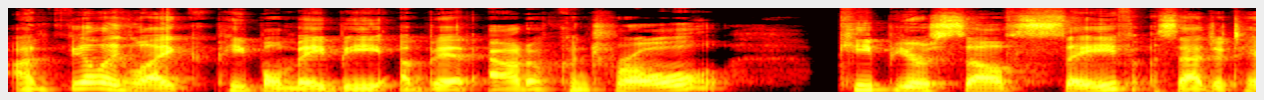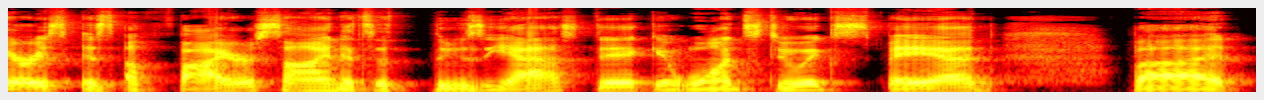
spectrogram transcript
I'm feeling like people may be a bit out of control. Keep yourself safe. Sagittarius is a fire sign. It's enthusiastic. It wants to expand, but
